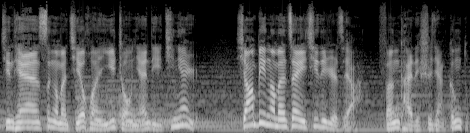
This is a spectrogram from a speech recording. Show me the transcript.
今天是我们结婚一周年的纪念日，相比我们在一起的日子呀，分开的时间更多。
